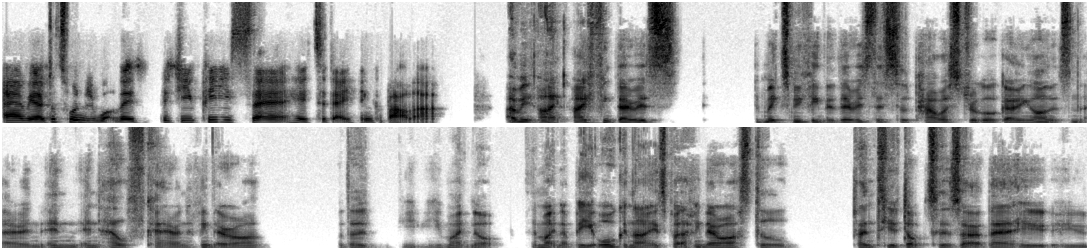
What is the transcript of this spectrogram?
area. I just wondered what the, the GPs uh, here today think about that. I mean, I, I think there is. It makes me think that there is this sort of power struggle going on, isn't there, in in, in healthcare? And I think there are, although you, you might not, they might not be organised, but I think there are still plenty of doctors out there who who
